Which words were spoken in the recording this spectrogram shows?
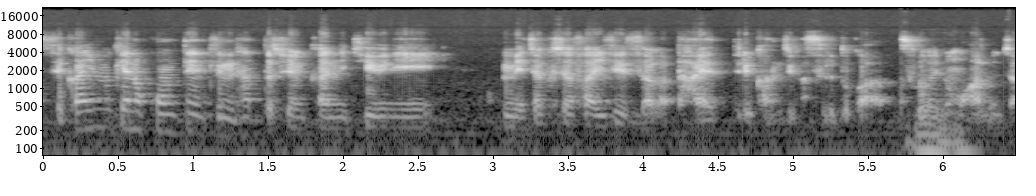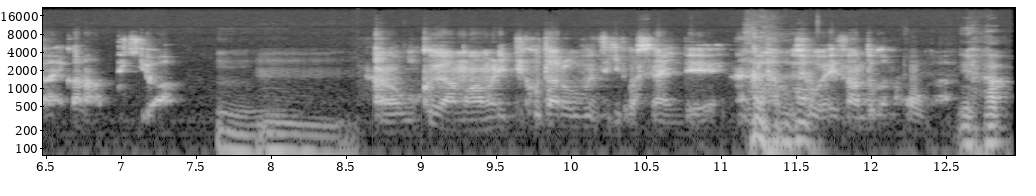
世界向けのコンテンツになった瞬間に急にめちゃくちゃ再生数上がって流行ってる感じがするとかそういうのもあるんじゃないかなって気は。ううん。んあの僕はあまりピコ太郎分析とかしてないんでなんか多分翔平さんとかの方がいや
